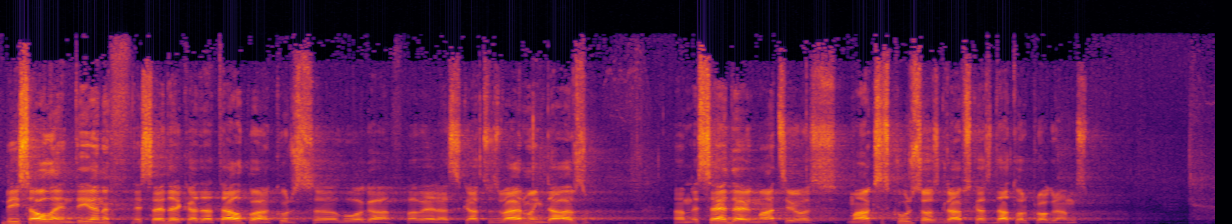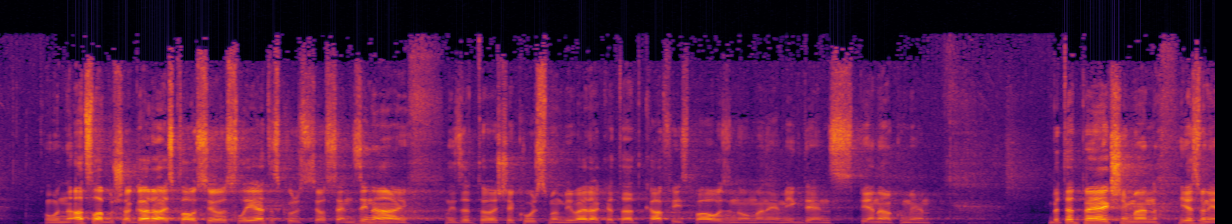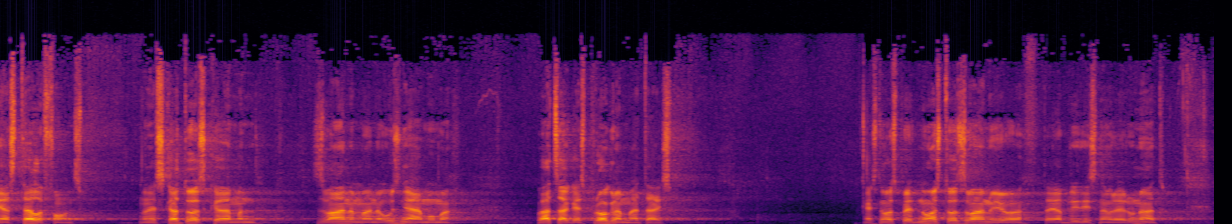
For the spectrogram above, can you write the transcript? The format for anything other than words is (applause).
Bija saulaina diena. Es sēdēju kādā telpā, kuras logā pavērās skats uz vērmaņu dārzu. Es sēdēju un mācījos mākslas kursos grafiskās datorprogrammas. Un atslābušā garā es klausījos lietas, kuras jau sen zināju. Līdz ar to šie kursi man bija vairāk kā tāda kafijas pauze no maniem ikdienas pienākumiem. Bet tad pēkšņi man iezvanījās telefons. Un es skatos, ka man zvana mana uzņēmuma vecākais programmētājs. Es nospriedu nost to zvanu, jo tajā brīdī es nevarēju runāt.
